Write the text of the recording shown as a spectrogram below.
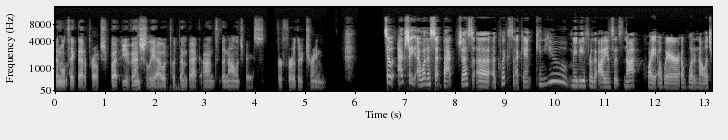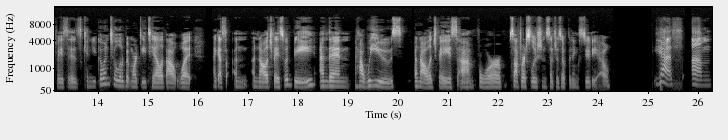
then we'll take that approach. But eventually, I would put them back onto the knowledge base for further training. So actually, I want to step back just a, a, quick second. Can you maybe for the audience that's not quite aware of what a knowledge base is, can you go into a little bit more detail about what I guess a, knowledge base would be, and then how we use a knowledge base um, for software solutions such as Opening Studio? Yes. Um,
